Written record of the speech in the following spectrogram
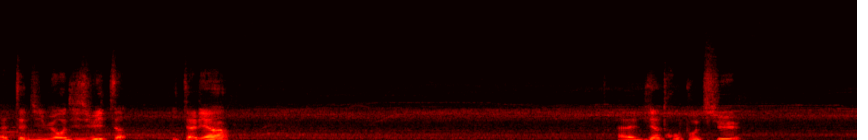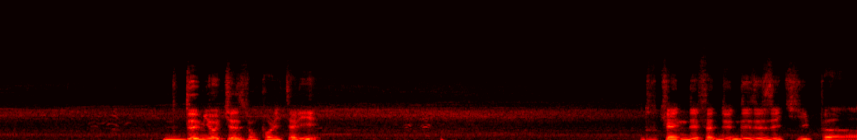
La tête du numéro 18, italien. Elle est bien trop au-dessus. Une demi-occasion pour l'Italie. En tout cas, une défaite d'une des deux équipes. Euh,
